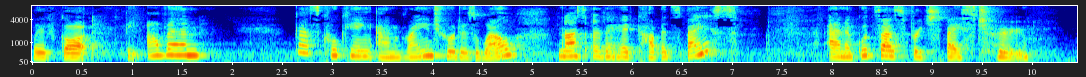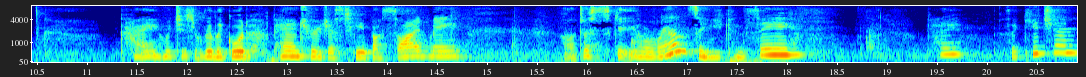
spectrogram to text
We've got the oven, gas cooking and range hood as well. Nice overhead cupboard space and a good size fridge space too. Okay, which is really good. Pantry just here beside me. I'll just get you around so you can see. Okay, so kitchen,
